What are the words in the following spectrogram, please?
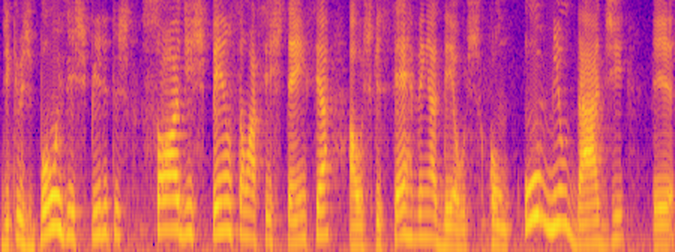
de que os bons espíritos só dispensam assistência aos que servem a Deus com humildade e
